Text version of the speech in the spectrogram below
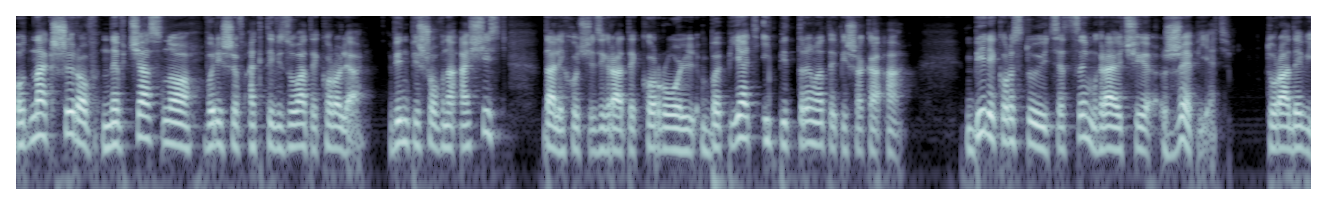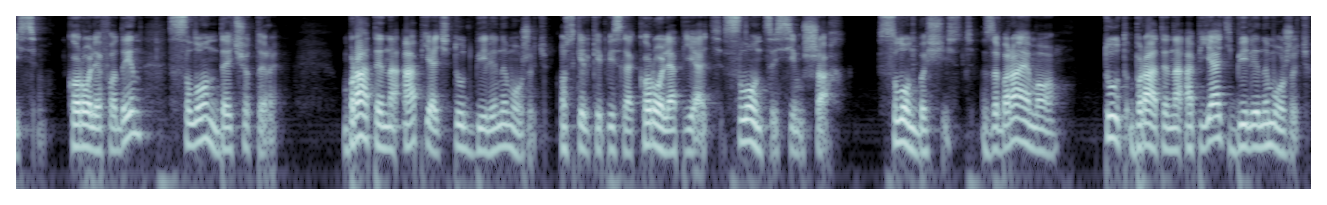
Однак Широв невчасно вирішив активізувати короля. Він пішов на А6, далі хоче зіграти король Б5 і підтримати пішака А. Білі користуються цим, граючи G5, тура d8, король F1, слон d4. Брати на А5 тут білі не можуть, оскільки після короля 5 слон c7 шах, слон b6 забираємо. Тут брати на А5 білі не можуть,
